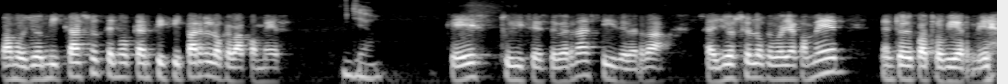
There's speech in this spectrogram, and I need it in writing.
vamos, yo en mi caso tengo que anticiparle lo que va a comer. Ya. Que es, tú dices, ¿de verdad? Sí, de verdad. O sea, yo sé lo que voy a comer dentro de cuatro viernes.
